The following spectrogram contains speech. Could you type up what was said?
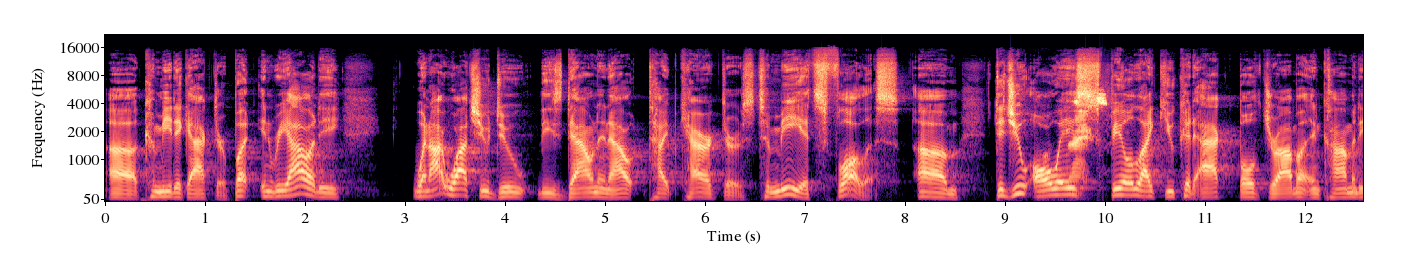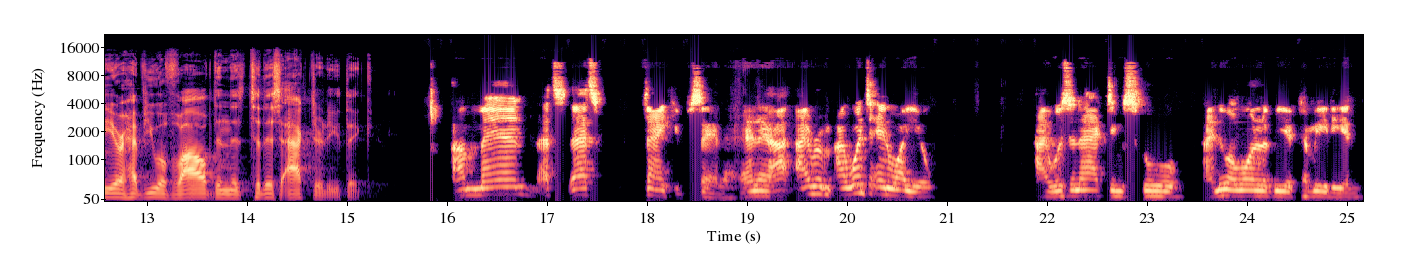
uh, comedic actor. But in reality, when I watch you do these down and out type characters, to me, it's flawless. Um, did you always Thanks. feel like you could act both drama and comedy, or have you evolved in this, to this actor? Do you think? Um, man, that's that's. Thank you for saying that. And I I, rem, I went to NYU. I was in acting school. I knew I wanted to be a comedian.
